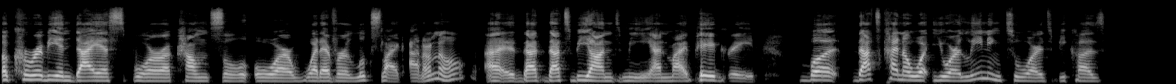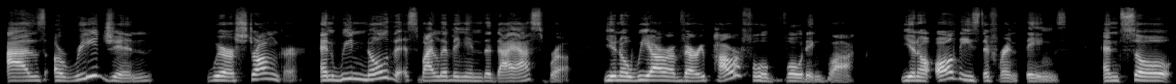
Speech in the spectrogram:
a Caribbean diaspora council or whatever looks like. I don't know. I, that that's beyond me and my pay grade. But that's kind of what you are leaning towards because as a region, we're stronger. And we know this by living in the diaspora. You know, we are a very powerful voting bloc, you know, all these different things. And so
